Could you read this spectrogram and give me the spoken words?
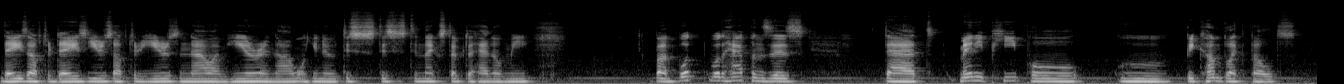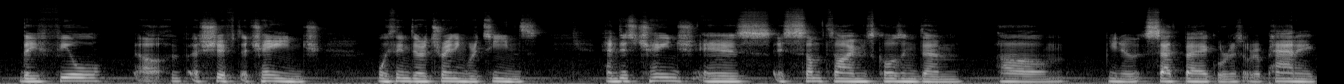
days after days, years after years, and now I'm here, and now you know this is this is the next step ahead of me. But what what happens is that many people who become black belts, they feel uh, a shift, a change within their training routines, and this change is is sometimes causing them, um, you know, setback or or a panic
